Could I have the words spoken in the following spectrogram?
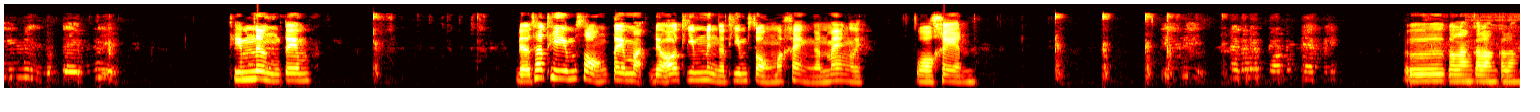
ที่หนึ่งเต็มทีมหนึ่งเต็ม เดี๋ยวถ้าทีมสองเต็มอะ เดี๋ยวเอาทีมหนึ่งกับทีมสองมาแข่งกันแม่งเลย วอลแคนเออกำลังกำลังกำลัง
